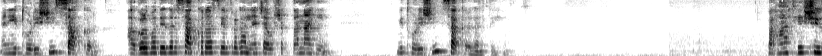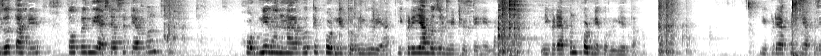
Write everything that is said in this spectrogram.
आणि थोडीशी साखर. आगळमध्ये जर साखर असेल तर घालण्याची आवश्यकता नाही. मी थोडीशी साखर घालते पहा हे शिजत आहे. तोपर्यंत याच्यासाठी आपण फोडणी घालणार आहोत. ते फोडणी करून घेऊया. इकडे या बाजूला मी ठेवते हे भांडे. आणि इकडे आपण फोडणी करून घेत आहोत. इकडे आपण हे आपले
